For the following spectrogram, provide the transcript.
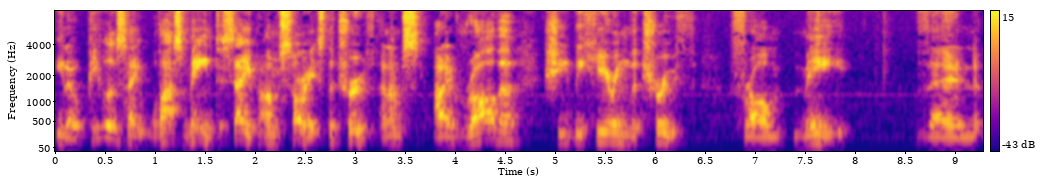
you know, people say, well, that's mean to say, but I'm sorry, it's the truth. And I'm, I'd rather she'd be hearing the truth from me than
